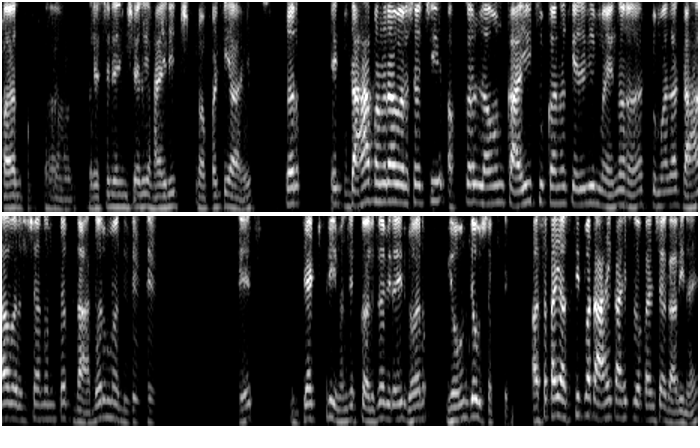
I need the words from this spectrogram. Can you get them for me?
फार रेसिडेन्शियली हायरिच प्रॉपर्टी आहे. तर एक दहा पंधरा वर्षाची अक्कल लावून काही चुकानं केलेली मेहनत तुम्हाला दहा वर्षानंतर दादरमध्ये डेट फ्री म्हणजे कर्जविरहित घर घेऊन देऊ शकते. असं काही अस्तित्वात आहे काहीच लोकांच्या गावी नाही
